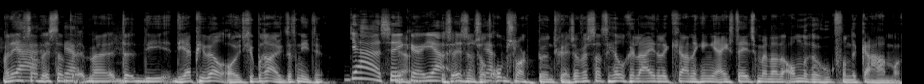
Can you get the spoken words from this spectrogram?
Maar, Ja, is dat, is dat, ja. maar de- die, die heb je wel ooit gebruikt, of niet? ja, zeker. Ja. Dus is een soort omslagpunt geweest. Of is dat heel geleidelijk gaan? Dan ging je eigenlijk steeds meer naar de andere hoek van de kamer.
